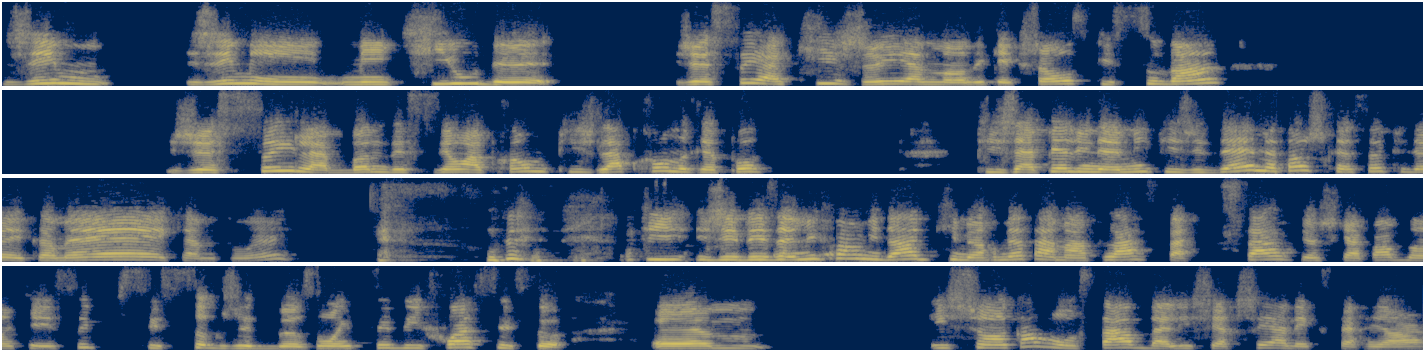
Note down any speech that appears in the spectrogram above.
j'ai mes, mes cues de je sais à qui j'ai à demander quelque chose, puis souvent, je sais la bonne décision à prendre, puis je la prendrai pas. Puis j'appelle une amie, puis j'ai dit, hey, maintenant je ferais ça, puis là, elle est comme, hey, calme-toi. puis j'ai des amis formidables qui me remettent à ma place parce qu'ils savent que je suis capable d'encaisser, puis c'est ça que j'ai besoin. Tu sais, des fois, c'est ça. Euh, et je suis encore au stade d'aller chercher à l'extérieur.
